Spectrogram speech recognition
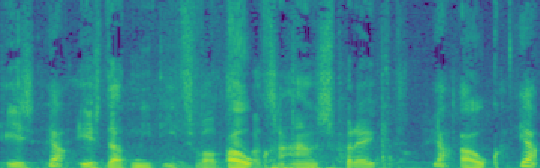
Is, Ja. is dat niet iets wat, Ook. wat ze aanspreekt? Ja, ook. Ja.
